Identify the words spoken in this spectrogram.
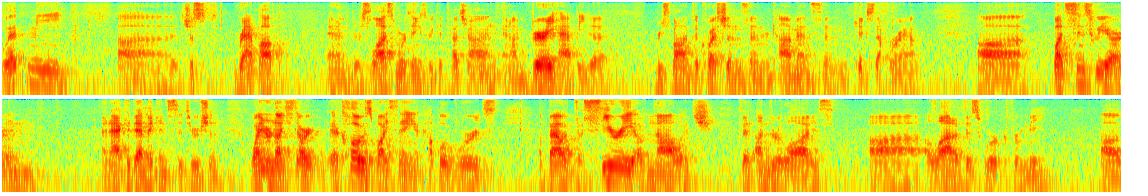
let me uh, just wrap up, and there's lots more things we could touch on, and I'm very happy to respond to questions and comments and kick stuff around. Uh, but since we are in an academic institution, why don't I start, uh, close by saying a couple of words about the theory of knowledge that underlies uh, a lot of this work for me. Uh,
